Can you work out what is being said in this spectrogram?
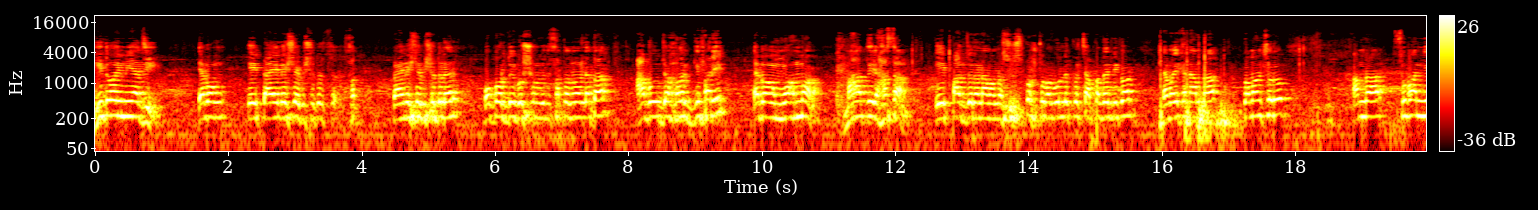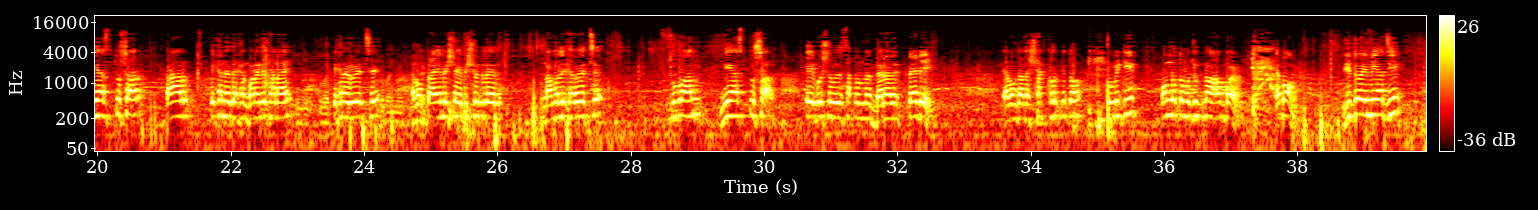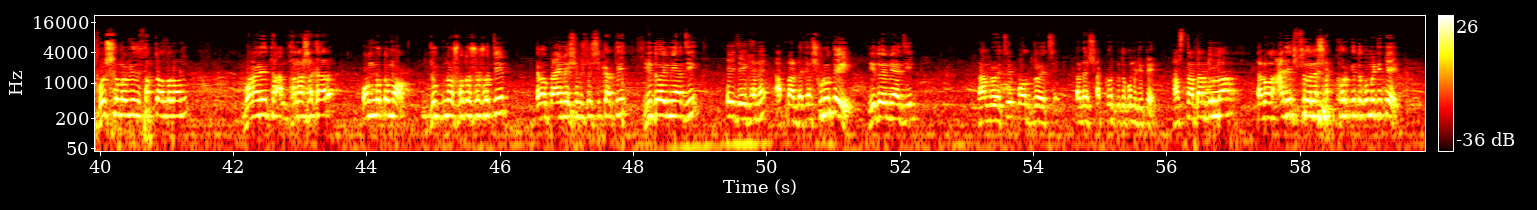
হৃদয় মিয়াজি এবং এই প্রাইম এশিয়া বিশ্ববিদ্যালয় প্রাইম এশিয়া বিশ্ববিদ্যালয়ের অপর দুই বৈষম্যবিরোধী ছাত্র আন্দোলনের নেতা আবু জহর গিফারি এবং মোহাম্মদ মাহাতির হাসান। এই পাঁচজনের নাম আমরা সুস্পষ্টভাবে উল্লেখ করছি আপনাদের নিকট এবং এখানে আমরা প্রমাণস্বরূপ আমরা সুবান নিয়াজ তুষার তার এখানে দেখেন বনানী থানায় এখানে রয়েছে এবং প্রাইম এশিয়া বিশ্ববিদ্যালয়ের নামও লেখা রয়েছে। সুবান নিয়াজ তুষার এই বৈষম্য ছাত্র ব্যানার প্যাডে এবং তাদের স্বাক্ষরকৃত কমিটির অন্যতম যুগ্ম আহ্বায়ক এবং হৃদয় মিয়াজি বৈষম্য ছাত্র আন্দোলন বনানী থানা শাখার অন্যতম যুগ্ম সদস্য সচিব এবং প্রাইমারি সেমিস্টার শিক্ষার্থী হৃদয় মিয়াজি এই যে এখানে, আপনার দেখেন শুরুতেই হৃদয় মিয়াজি, নাম রয়েছে, পদ রয়েছে। তাদের স্বাক্ষরকৃত কমিটিতে হাসনাত আবদুল্লাহ এবং আরিফ সোহেলের স্বাক্ষরকৃত কমিটিতে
